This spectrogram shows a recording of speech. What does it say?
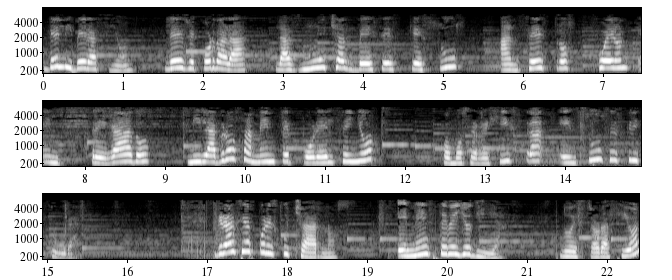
de liberación les recordará las muchas veces que sus ancestros fueron entregados milagrosamente por el Señor, como se registra en sus escrituras. Gracias por escucharnos en este bello día. Nuestra oración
